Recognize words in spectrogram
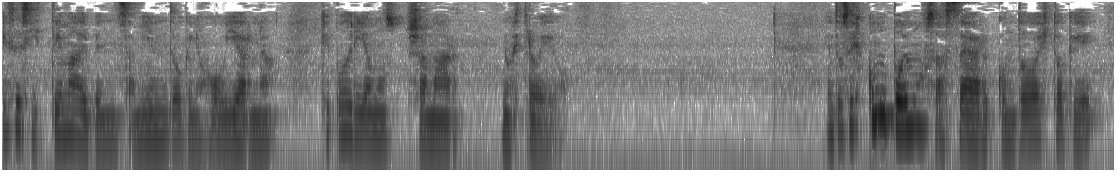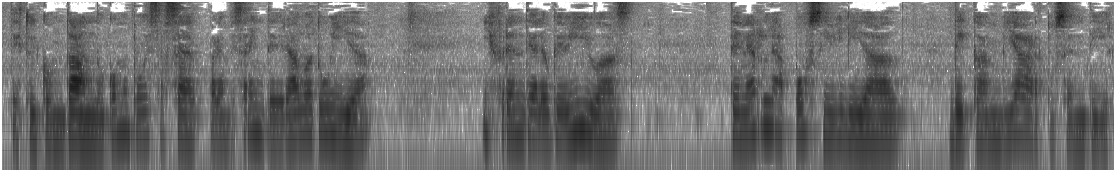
ese sistema de pensamiento que nos gobierna, que podríamos llamar nuestro ego. Entonces, ¿cómo podemos hacer con todo esto que te estoy contando? ¿Cómo puedes hacer para empezar a integrarlo a tu vida? Y frente a lo que vivas, tener la posibilidad de cambiar tu sentir,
